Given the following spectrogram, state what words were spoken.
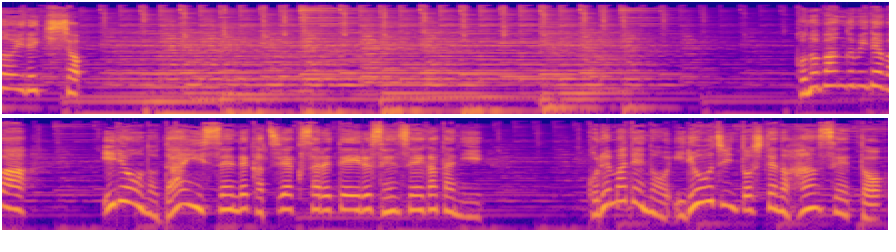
の履歴書。この番組では医療の第一線で活躍されている先生方にこれまでの医療人としての反省と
